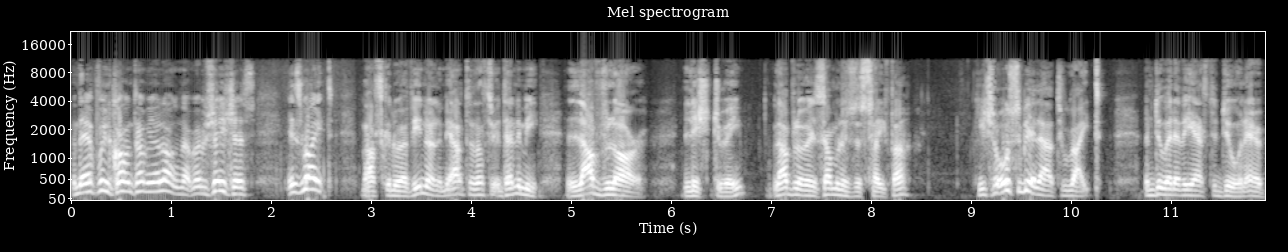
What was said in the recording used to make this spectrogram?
And therefore you can't tell me along that Rabbi Sheshes is right. Maskelu Ravina, let me out, that's what you're telling me. Lavlar Lishtri. Lavlar is someone who's a cipher. He should also be allowed to write and do whatever he has to do on Erev.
